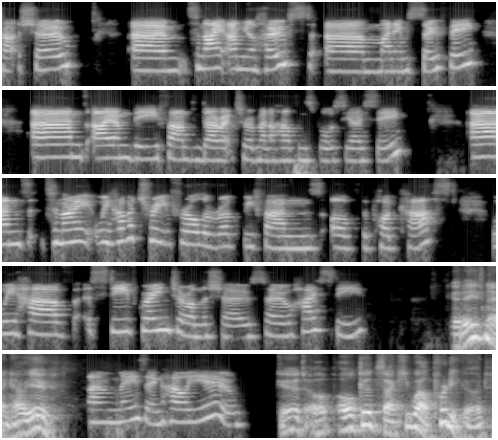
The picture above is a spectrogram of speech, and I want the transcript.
Chat Show. Um, tonight, I'm your host. Um, my name is Sophie, and I am the founding director of Mental Health and Sports CIC. And tonight, we have a treat for all the rugby fans of the podcast. We have Steve Grainger on the show. So, hi, Steve. Good evening. How are you? I'm amazing. How are you? Good. All, all good, thank you. Well, pretty good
